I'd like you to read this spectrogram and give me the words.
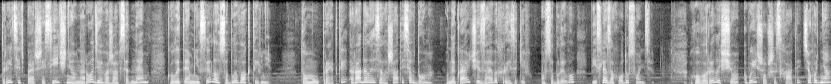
31 січня в народі вважався днем, коли темні сили особливо активні, тому предки радили залишатися вдома, уникаючи зайвих ризиків особливо після заходу сонця. Говорили, що, вийшовши з хати цього дня,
